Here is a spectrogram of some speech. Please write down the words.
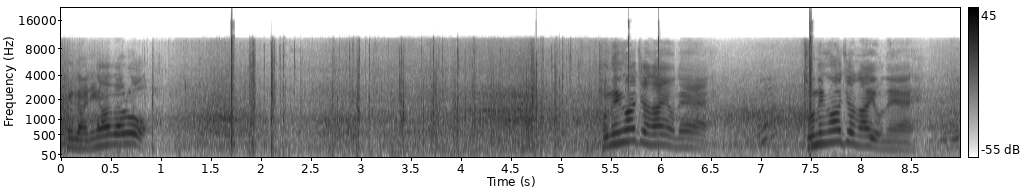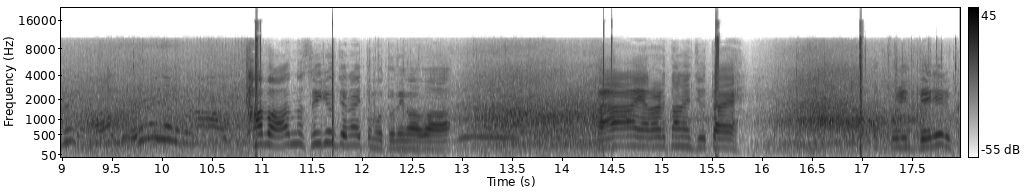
ー、これ何がだろう？利根川じゃないよね。利根川じゃないよね。多分あんな水量じゃないと思う利根川は。ああやられたね渋滞。これ出れるか。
